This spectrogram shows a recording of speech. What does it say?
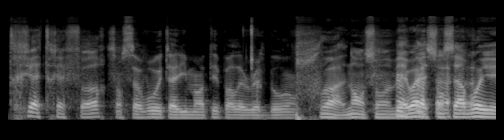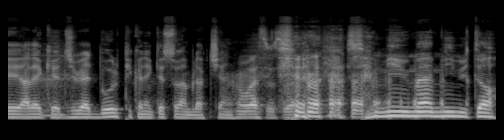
très, très fort. Son cerveau est alimenté par le Red Bull. Pff, ouais, non, son, mais ouais, son cerveau est avec euh, du Red Bull puis connecté sur un blockchain. Ouais, c'est ça. c'est mi-humain, mi-mutant.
